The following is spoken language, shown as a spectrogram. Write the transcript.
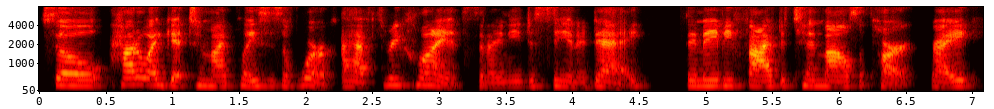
So, how do I get to my places of work? I have three clients that I need to see in a day. They may be five to 10 miles apart, right?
